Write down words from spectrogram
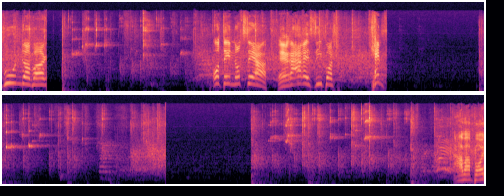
Wunderbar. Und den nutzt er. Rares Siebosch Kämpft! Aber Boy.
